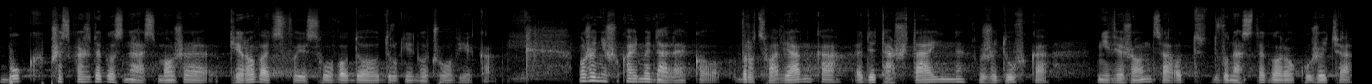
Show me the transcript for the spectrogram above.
Bóg przez każdego z nas może kierować swoje słowo do drugiego człowieka. Może nie szukajmy daleko. Wrocławianka, Edyta Stein, Żydówka, niewierząca od 12 roku życia,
